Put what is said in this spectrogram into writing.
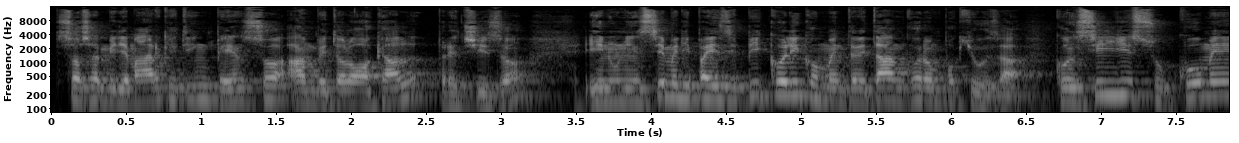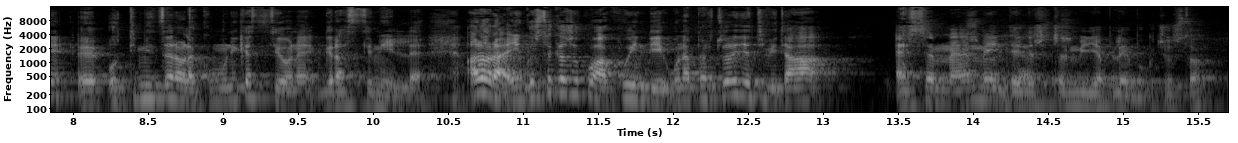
social media marketing, penso, ambito local, preciso, in un insieme di paesi piccoli con mentalità ancora un po' chiusa. Consigli su come eh, ottimizzare la comunicazione? Grazie mille. Allora, in questo caso qua, quindi un'apertura di attività SMM intende social media playbook, giusto?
